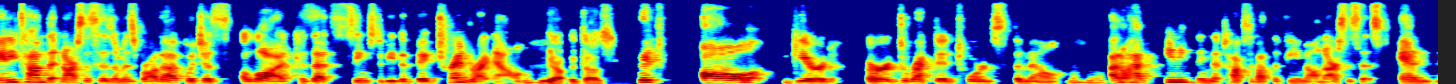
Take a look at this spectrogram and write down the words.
anytime that narcissism is brought up, which is a lot because that seems to be the big trend right now, Yep, it does. it's all geared or directed towards the male. Mhm. I don't have anything that talks about the female narcissist, and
